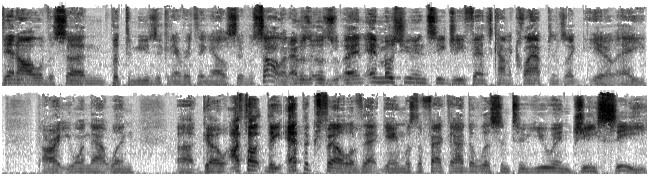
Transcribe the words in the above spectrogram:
then all of a sudden put the music and everything else. It was solid. It was, it was and, and most UNCG fans kind of clapped and was like, you know, hey, all right, you won that one. Uh, go. I thought the epic fell of that game was the fact that I had to listen to UNGC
